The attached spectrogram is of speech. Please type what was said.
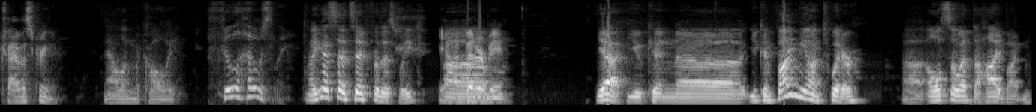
Travis Green, Alyn McCauley. Phil Housley. I guess that's it for this week. Yeah, it better be. Um, Yeah, you can uh, you can find me on Twitter, uh, also at the High button.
